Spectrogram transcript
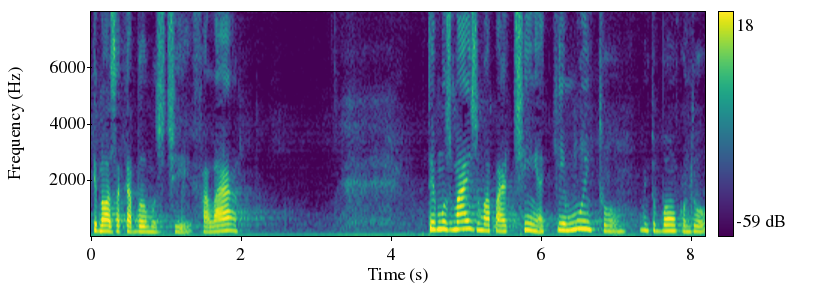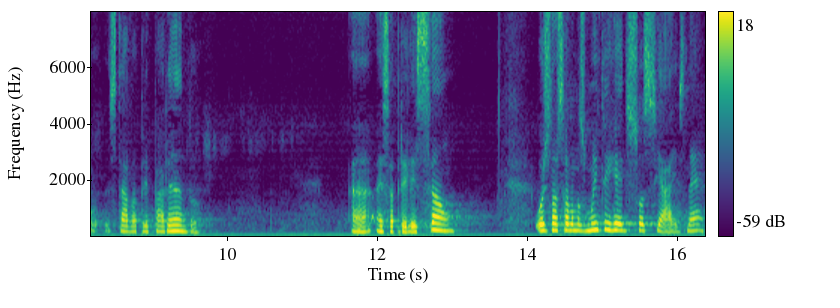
que nós acabamos de falar, temos mais uma partinha aqui muito, muito bom quando eu estava preparando a, essa preleção. Hoje nós falamos muito em redes sociais, né?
